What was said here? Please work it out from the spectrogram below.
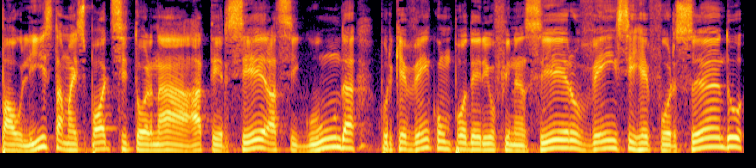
paulista, mas pode se tornar a terceira, a segunda, porque vem com poderio financeiro, vem se reforçando.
